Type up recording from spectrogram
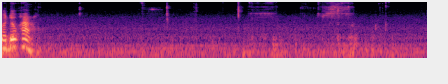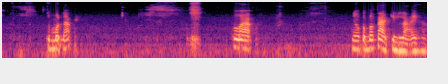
มาดูค่ะ จะหมดแล้วเพราะว่าเนียวกับประกาศกินหลายค่ะ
